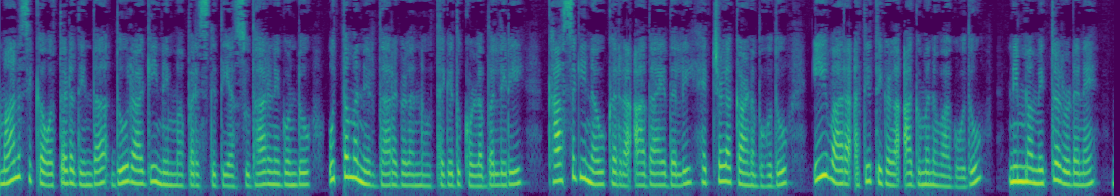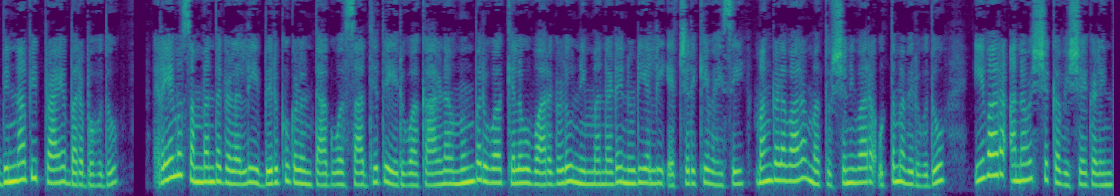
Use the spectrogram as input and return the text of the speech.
ಮಾನಸಿಕ ಒತ್ತಡದಿಂದ ದೂರಾಗಿ ನಿಮ್ಮ ಪರಿಸ್ಥಿತಿಯ ಸುಧಾರಣೆಗೊಂಡು ಉತ್ತಮ ನಿರ್ಧಾರಗಳನ್ನು ತೆಗೆದುಕೊಳ್ಳಬಲ್ಲಿರಿ. ಖಾಸಗಿ ನೌಕರರ ಆದಾಯದಲ್ಲಿ ಹೆಚ್ಚಳ ಕಾಣಬಹುದು. ಈ ವಾರ ಅತಿಥಿಗಳ ಆಗಮನವಾಗುವುದು. ನಿಮ್ಮ ಮಿತ್ರರೊಡನೆ ಭಿನ್ನಾಭಿಪ್ರಾಯ ಬರಬಹುದು. ಪ್ರೇಮ ಸಂಬಂಧಗಳಲ್ಲಿ ಬಿರುಕುಗಳುಂಟಾಗುವ ಸಾಧ್ಯತೆ ಇರುವ ಕಾರಣ ಮುಂಬರುವ ಕೆಲವು ವಾರಗಳು ನಿಮ್ಮ ನಡೆನುಡಿಯಲ್ಲಿ ಎಚ್ಚರಿಕೆ ವಹಿಸಿ ಮಂಗಳವಾರ ಮತ್ತು ಶನಿವಾರ ಉತ್ತಮವಿರುವುದು. ಈ ವಾರ ಅನವಶ್ಯಕ ವಿಷಯಗಳಿಂದ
